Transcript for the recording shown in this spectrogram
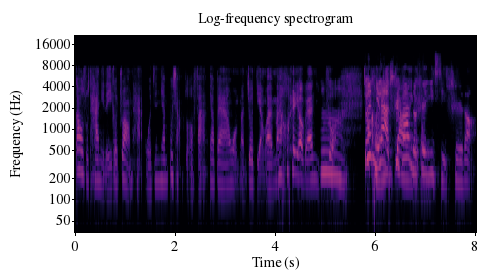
告诉他你的一个状态，我今天不想做饭了，要不然我们就点外卖，或者要不然你做。就你俩吃饭都是一起吃的，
